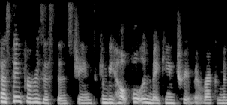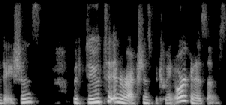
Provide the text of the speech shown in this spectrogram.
Testing for resistance genes can be helpful in making treatment recommendations, but due to interactions between organisms,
